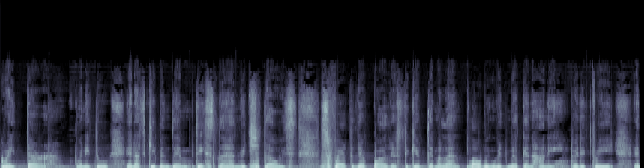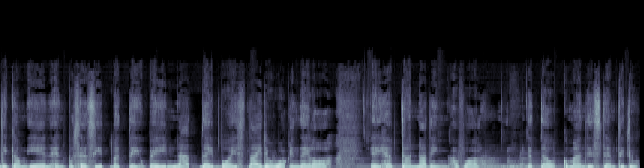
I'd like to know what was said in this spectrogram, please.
great terror. 22 and has given them this land which thou swear to their fathers to give them a land flowing with milk and honey 23 and they come in and possess it but they obey not thy voice neither walk in thy law they have done nothing of all that thou commandest them to do.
